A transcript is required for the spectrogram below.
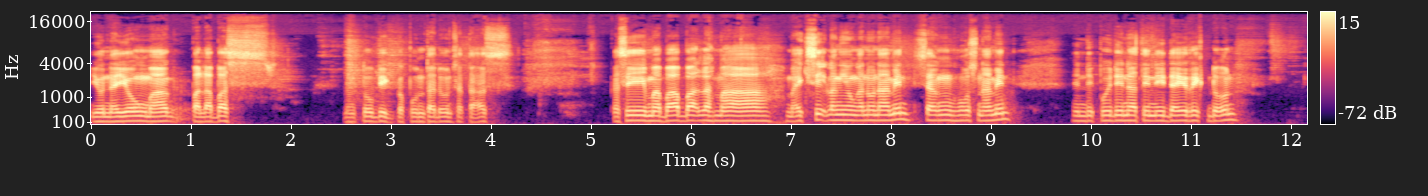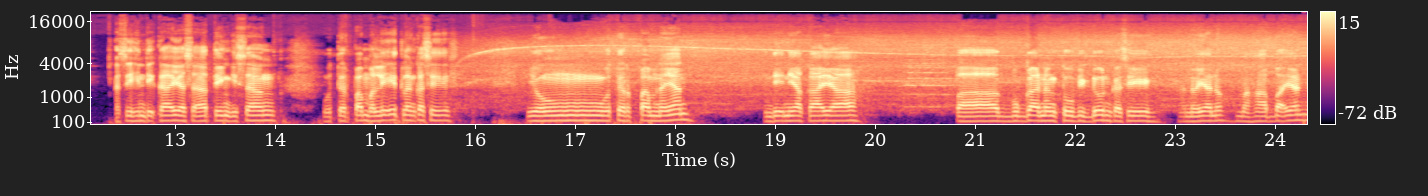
yun na yung magpalabas ng tubig papunta doon sa taas. Kasi mababa lang, ma, maiksi lang yung ano namin, isang hose namin. Hindi pwede natin i-direct doon. Kasi hindi kaya sa ating isang water pump. Maliit lang kasi yung water pump na yan. Hindi niya kaya pagbuga ng tubig doon kasi ano yan oh, mahaba yan.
